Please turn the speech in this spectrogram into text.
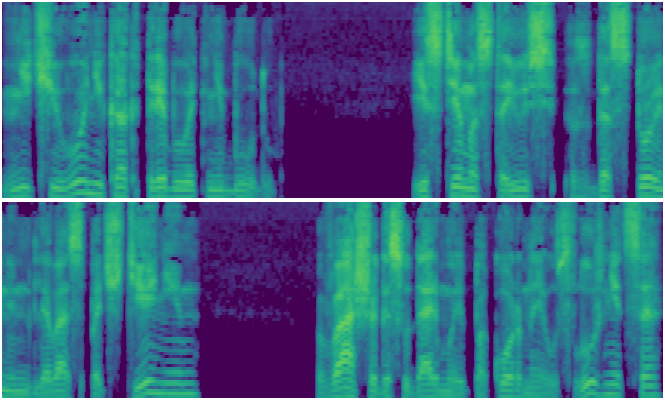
ничего никак требовать не буду. И с тем остаюсь с достойным для вас почтением, ваша, государь мой, покорная услужница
